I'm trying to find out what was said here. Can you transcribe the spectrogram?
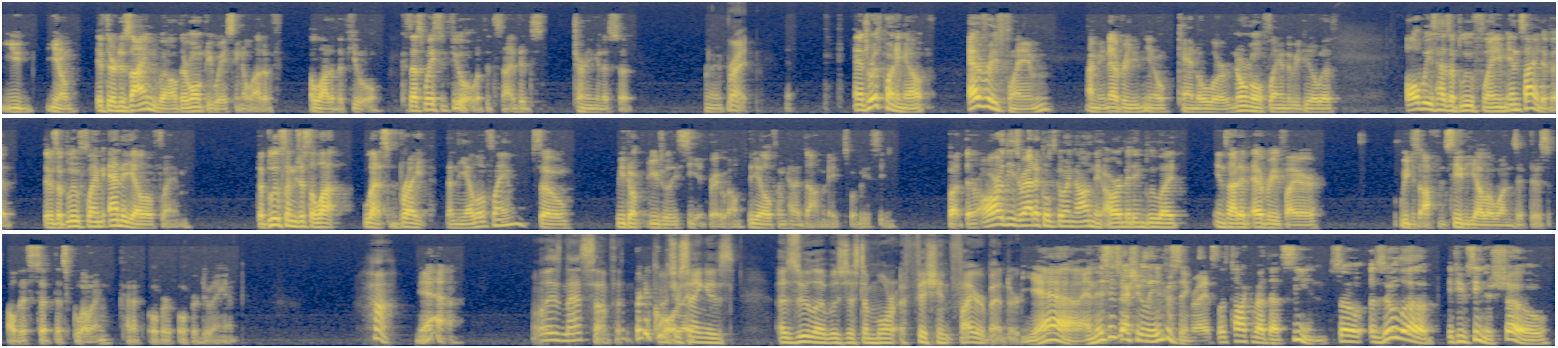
you you know if they're designed well, there won't be wasting a lot of a lot of the fuel because that's wasted fuel if it's not if it's turning into soot. Right. And it's worth pointing out every flame, I mean every you know candle or normal flame that we deal with, always has a blue flame inside of it. There's a blue flame and a yellow flame. The blue flame is just a lot less bright than the yellow flame, so we don't usually see it very well. The yellow flame kind of dominates what we see. But there are these radicals going on. They are emitting blue light inside of every fire. We just often see the yellow ones if there's all this soot that's glowing, kind of over overdoing it. Huh. Yeah, Well, isn't that something? Pretty cool, What you're right? saying is Azula was just a more efficient firebender. Yeah, and this is actually really interesting, right? So let's talk about that scene. So Azula, if you've seen the show,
